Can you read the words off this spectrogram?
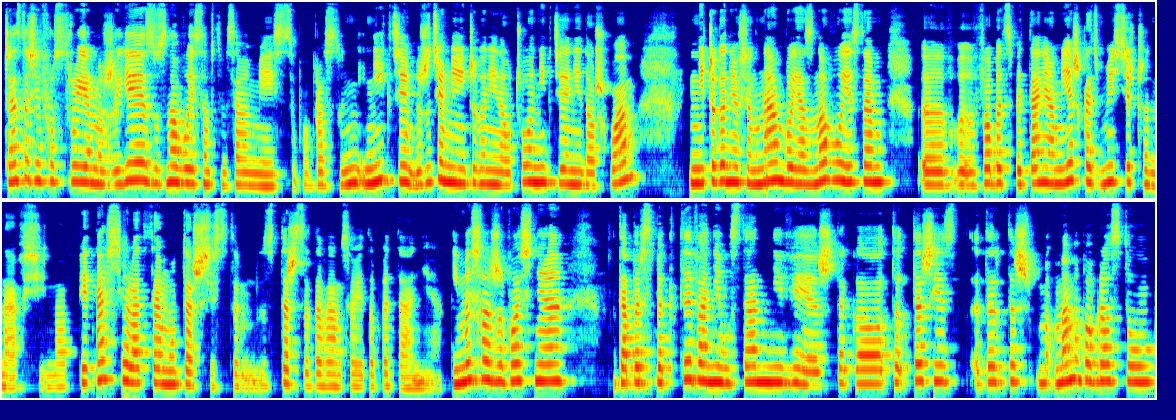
często się frustrujemy, że Jezu, znowu jestem w tym samym miejscu, po prostu nigdzie, życie mnie niczego nie nauczyło, nigdzie nie doszłam, niczego nie osiągnęłam, bo ja znowu jestem y, wobec pytania mieszkać w mieście czy na wsi. No, 15 lat temu też się z tym, też zadawałam sobie to pytanie. I myślę, że właśnie ta perspektywa nieustannie, wiesz, tego to też jest, to, też mamy po prostu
